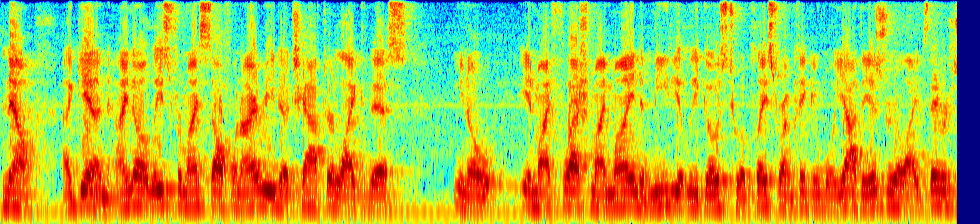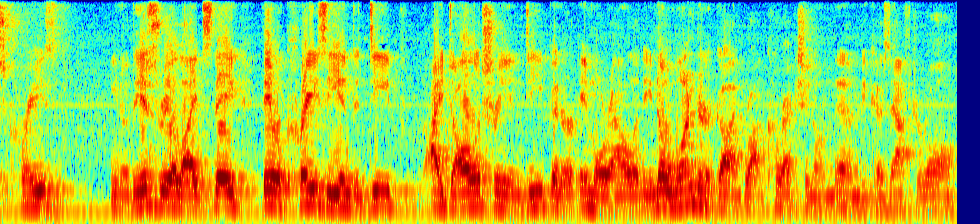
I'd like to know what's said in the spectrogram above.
Now, again, I know at least for myself, when I read a chapter like this, you know, in my flesh, my mind immediately goes to a place where I'm thinking, well, yeah, the Israelites, they were just crazy. You know, the Israelites, they, they were crazy into deep idolatry and deep inner immorality. No wonder God brought correction on them because, after all,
